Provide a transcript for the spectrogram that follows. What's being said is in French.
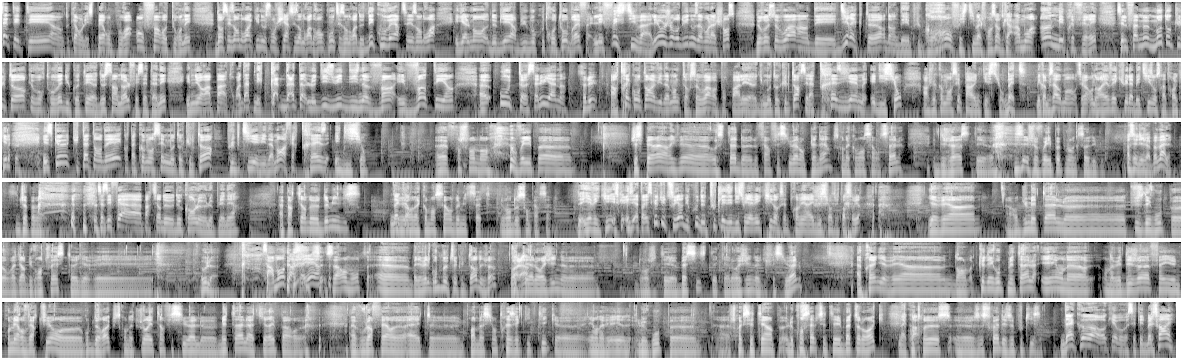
Cet été, en tout cas on l'espère, on pourra enfin retourner dans ces endroits qui nous sont chers, ces endroits de rencontre, ces endroits de découverte, ces endroits également de bière bu beaucoup trop tôt, bref, les festivals. Et aujourd'hui, nous avons la chance de recevoir un des directeurs d'un des plus grands festivals français, en tout cas un moi, un de mes préférés. C'est le fameux Motocultor que vous retrouvez du côté de Saint-Nolf. Et cette année, il n'y aura pas trois dates, mais quatre dates, le 18, 19, 20 et 21 euh, août. Salut Yann Salut Alors très content évidemment de te recevoir pour parler euh, du Motocultor. C'est la 13e édition. Alors je vais commencer par une question bête. Mais comme ça au moins on aurait évacué la bêtise, on sera tranquille. Est-ce que tu t'attendais quand tu as commencé le Motocultor, plus petit évidemment, à faire 13 éditions? Euh, Franchement non, on voyait pas... euh, J'espérais arriver euh, au stade de faire un festival en plein air, parce qu'on a commencé en salle. Et déjà, c'était, euh, je voyais pas plus loin que ça au début. Ah c'est déjà pas mal. C'est déjà pas mal. ça s'est fait à partir de, de quand le, le plein air? À partir de 2010. Et on a commencé en 2007, devant 200 personnes. Il y avait qui? Est-ce que attends, est-ce que tu te souviens du coup de toutes les éditions? Il y avait qui dans cette première édition Tu t'en souviens? Il y avait un... Alors du métal, euh, plus des groupes, euh, on va dire, du Grand Ouest. Il y avait... Oula, Ça remonte, hein, ça y est. hein. ça, ça remonte. Euh, bah, il y avait le groupe Motocultor déjà, qui Voilà. était à l'origine, euh, dont j'étais bassiste et qui est à l'origine du festival. Après, il y avait euh, dans, que des groupes métal et on a, on avait déjà fait une première ouverture au groupe de rock parce qu'on a toujours été un festival métal attiré par euh, à vouloir faire euh, à être une programmation très éclectique et on avait le groupe, je crois que c'était un peu le concept c'était battle rock entre The Squad et The Pookies. D'accord. Ok. Bon, bah, c'était une belle soirée.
